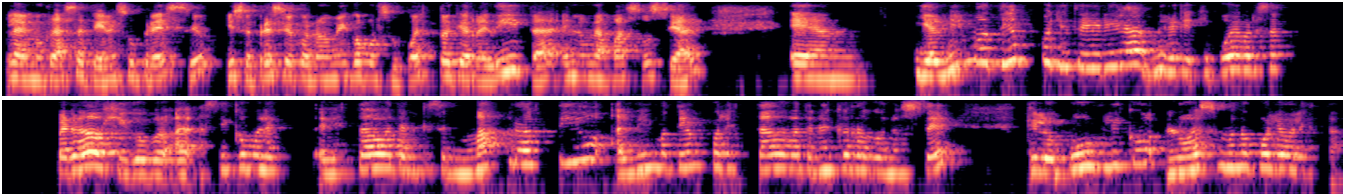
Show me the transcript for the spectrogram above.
la democracia tiene su precio y ese precio económico, por supuesto, que redita en una paz social. Em, y al mismo tiempo yo te diría, mira, que, que puede parecer paradójico, pero así como el, Estado va a tener que ser más proactivo, al mismo tiempo el Estado va a tener que reconocer que lo público no es monopolio del Estado.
